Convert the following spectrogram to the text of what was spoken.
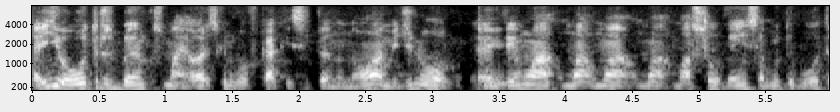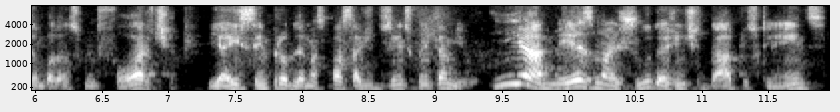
E outros bancos maiores, que não vou ficar aqui citando o nome, de novo, é, tem uma, uma, uma, uma, solvência muito boa, tem um balanço muito forte, e aí sem problemas passar de 250 mil. E a mesma ajuda a gente dá para os clientes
